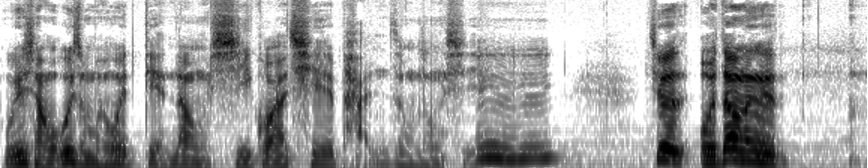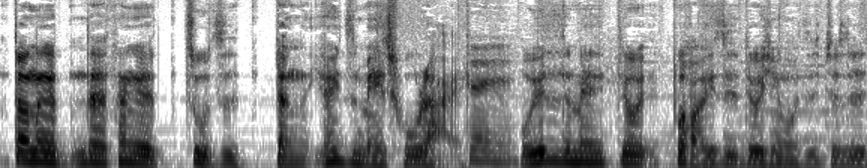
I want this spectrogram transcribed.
我就想为什么会点那种西瓜切盘这种东西？嗯哼，就我到那个。到那个那那个柱子等，又一直没出来。对，我一直这边丢，不好意思丢信，我只就是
